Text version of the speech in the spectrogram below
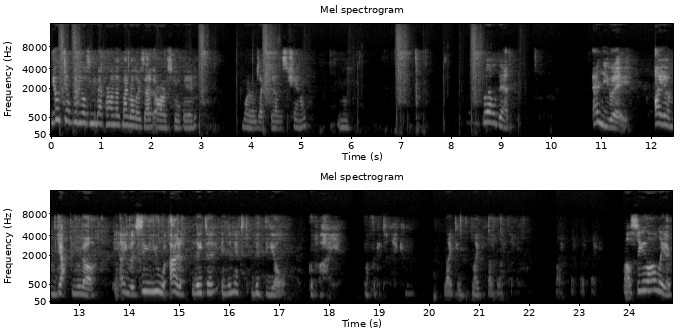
YouTube videos in the background like my brothers that are stupid. One of them's actually on this channel. Mm. Well then. Anyway, I am Jackula, and I will see you all later in the next video. Goodbye. Don't forget to like me. Like and like, like, like, like, like, like, like, like. I'll see you all later.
